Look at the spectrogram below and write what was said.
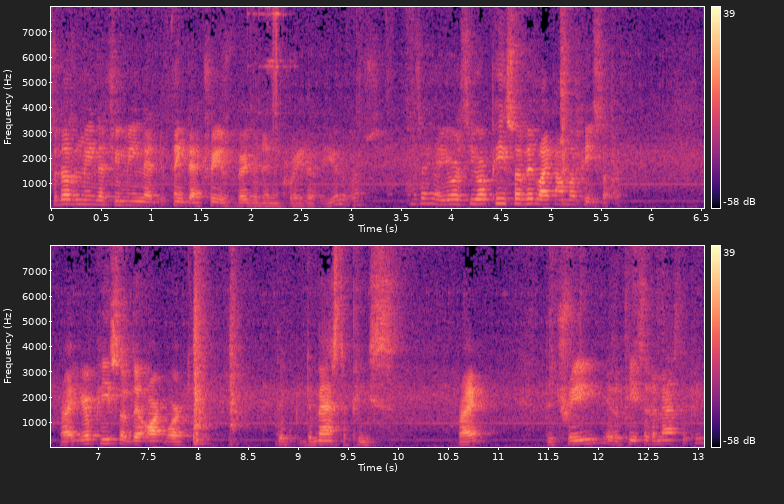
So it doesn't mean that you mean that you think that tree is bigger than the creator of the universe. You say, yeah, you're, you're a piece of it like I'm a piece of it. Right? You're a piece of the artwork, the, the masterpiece. Right? The tree is a piece of the masterpiece.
